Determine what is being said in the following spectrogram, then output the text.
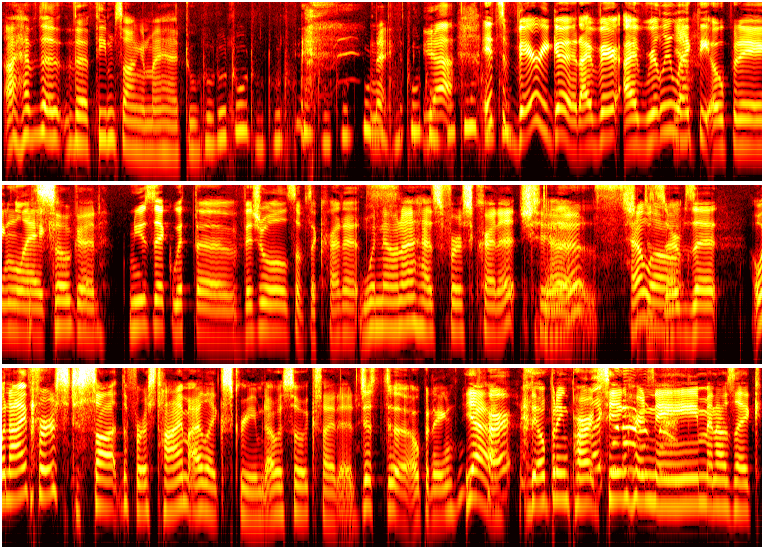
I have the, the theme song in my head. yeah, it's very good. I very, I really like the opening, like It's so good. Music with the visuals of the credits. Winona has first credit. she too. does. She deserves it. When I first saw it the first time, I like screamed. I was so excited. Just the opening. Yeah, part. the opening part, Like seeing her name, and I was like,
